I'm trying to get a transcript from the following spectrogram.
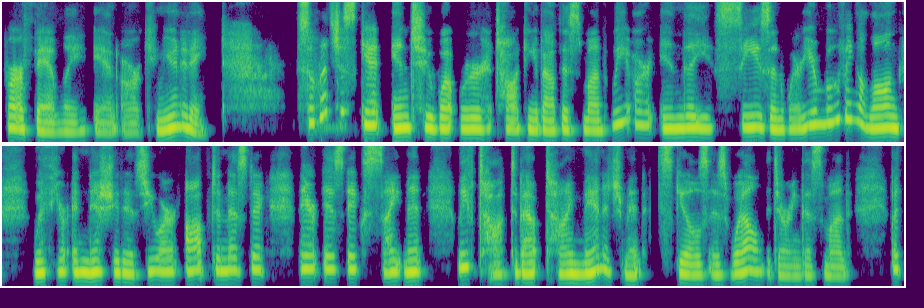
for our family, and our community. So let's just get into what we're talking about this month. We are in the season where you're moving along with your initiatives. You are optimistic. There is excitement. We've talked about time management skills as well during this month. But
